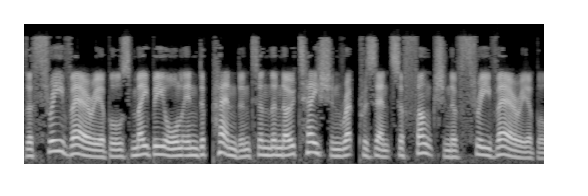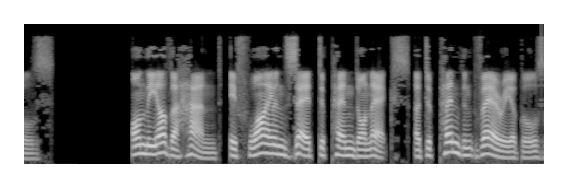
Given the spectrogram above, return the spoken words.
the three variables may be all independent and the notation represents a function of three variables. On the other hand, if y and z depend on x are dependent variables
